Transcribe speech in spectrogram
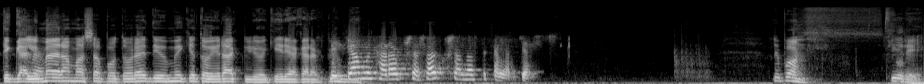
Την καλημέρα μας από το Ρέντιο Μη και το Ηράκλειο, κυρία Καρακτήρου. Δικιά μου χαρά που σας άκουσα, να είστε καλά. Γεια σας. Λοιπόν, κύριε,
